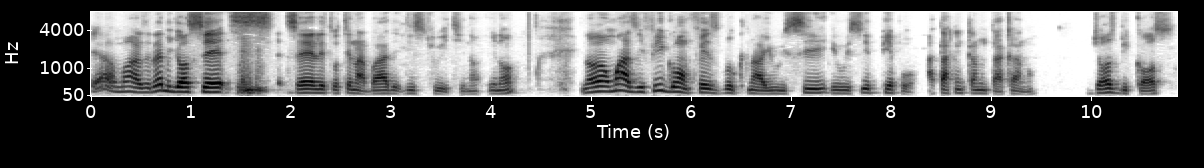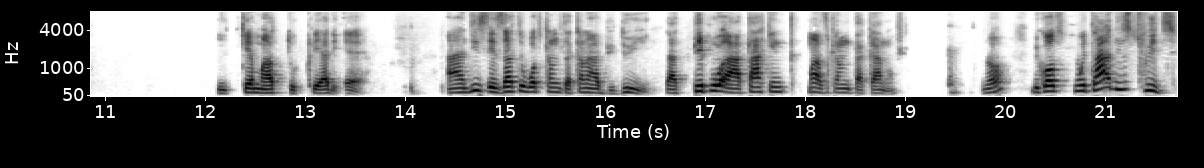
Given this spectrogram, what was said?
yeah, Maz. Let me just say say a little thing about this tweet. You know, you know, you know, Maz. If you go on Facebook now, you will see you will see people attacking Kanunta Kanu just because he came out to clear the air, and this is exactly what Kanunta Kanu will be doing. That people are attacking Maz Kanunta Kanu, you know, because without this tweet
